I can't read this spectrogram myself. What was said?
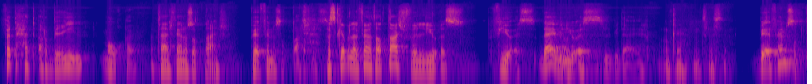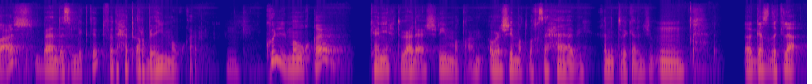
فتحت 40 موقع. بتاع 2016 في 2016 بس. قبل 2013 في ال US. في US. دائما US البداية. okay. interesting ب 2016 باندا سيلكتد فتحت 40 موقع. مم. كل موقع كان يحتوي على 20 مطعم أو 20 مطبخ سحابي. خلينا نتفق على الجملة. امم قصدك لا.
